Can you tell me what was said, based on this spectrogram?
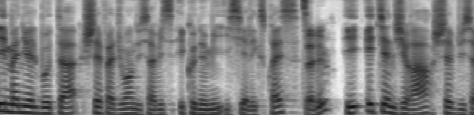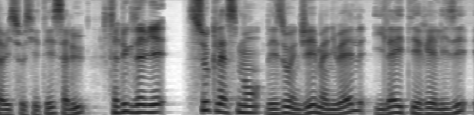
Emmanuel Botta, chef adjoint du service économie ici à l'Express. Salut. Et Étienne Girard, chef du service société. Salut. Salut Xavier. Ce classement des ONG, Emmanuel, il a été réalisé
